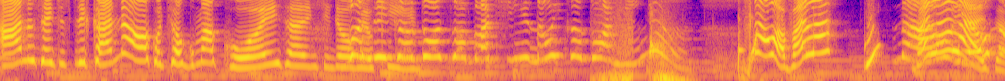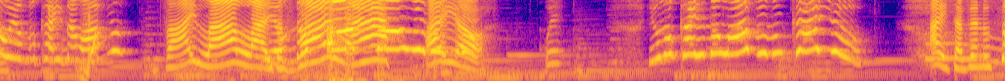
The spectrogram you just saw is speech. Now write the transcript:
Ah, não sei te explicar, não. Aconteceu alguma coisa, entendeu? Meu Você que... encantou a sua botinha e não encantou a minha? Não, ó, vai lá. Não, Vai lá, eu Liza. não, eu vou cair na lava. Vai lá, Liza. Eu não- Vai lá. Aí, Aí, tá vendo só?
